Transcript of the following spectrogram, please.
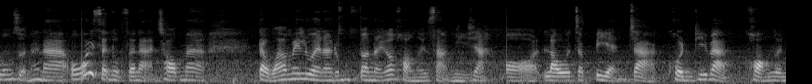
วงสนทนา โอ้ยสนุกสนานชอบมาก แต่ว่าไม่รวยนะตอนนั้นก็ขอเงินสามีใช่ปะพอเราจะเปลี่ยนจากคนที่แบบขอเงิน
